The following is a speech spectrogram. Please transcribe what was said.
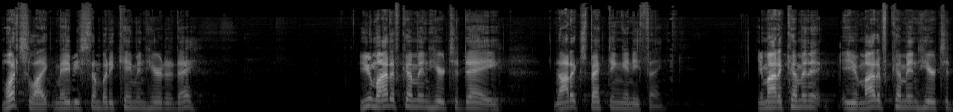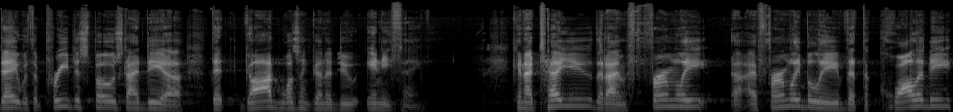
much like maybe somebody came in here today. You might have come in here today not expecting anything. You might have come in, you might have come in here today with a predisposed idea that God wasn't going to do anything. Can I tell you that I'm firmly I firmly believe that the quality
